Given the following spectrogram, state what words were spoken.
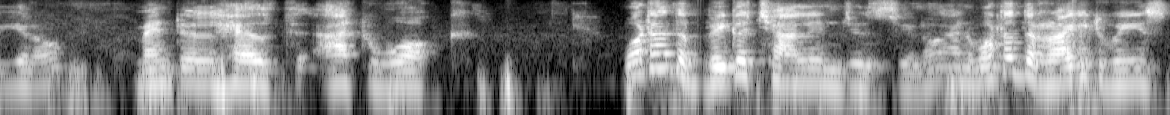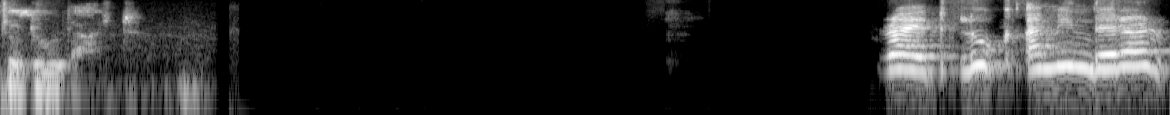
you know, mental health at work what are the bigger challenges, you know, and what are the right ways to do that? Right. Look, I mean, there are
